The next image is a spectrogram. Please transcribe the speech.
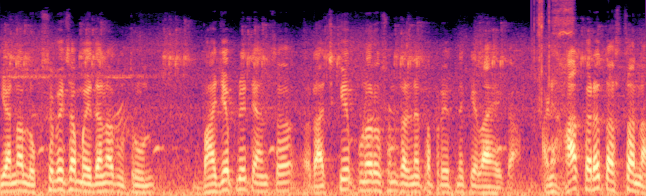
यांना लोकसभेच्या मैदानात उतरून भाजपने त्यांचं राजकीय पुनर्वसन करण्याचा प्रयत्न केला आहे का? आणि हा करत असताना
